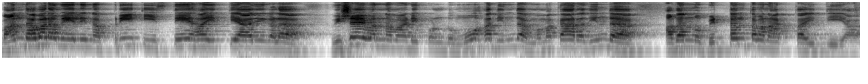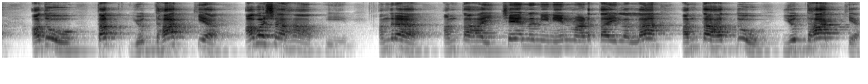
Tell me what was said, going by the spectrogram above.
ಬಾಂಧವರ ಮೇಲಿನ ಪ್ರೀತಿ, ಸ್ನೇಹ ಇತ್ಯಾದಿಗಳ ವಿಷಯವನ್ನ ಮಾಡಿಕೊಂಡು ಮೋಹದಿಂದ, ಮಮಕಾರದಿಂದ ಅದನ್ನು ಬಿಟ್ಟಂತವನಾಗ್ತಾ ಇದ್ದೀಯ? ಅದು ತತ್ ಯುದ್ಧಾಕ್ಯ ಅವಶಃ ಅಪಿ. ಅಂದ್ರ ಅಂತಹ ಇಚ್ಛೆಯನ್ನು ನೀನೇನ್ ಮಾಡ್ತಾ ಇಲ್ಲಲ್ಲ, ಅಂತಹದ್ದು ಯುದ್ಧಾಕ್ಯ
